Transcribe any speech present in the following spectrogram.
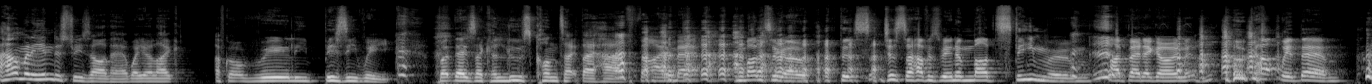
How many industries are there where you're like, I've got a really busy week, but there's like a loose contact I have that I met months ago that just so happens to be in a mud steam room. I better go and hook up with them.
